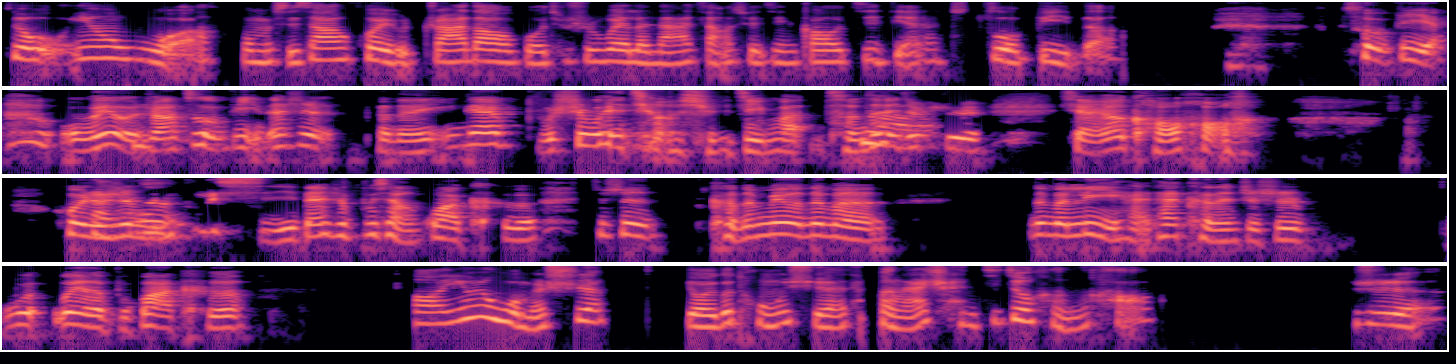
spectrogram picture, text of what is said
就因为我我们学校会有抓到过，就是为了拿奖学金高绩点作弊的。作弊啊，我没有抓作弊，但是可能应该不是为奖学金吧，纯粹就是想要考好，或者是没复习，但是不想挂科，就是可能没有那么那么厉害，他可能只是为为了不挂科。哦，因为我们是有一个同学，他本来成绩就很好，就是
